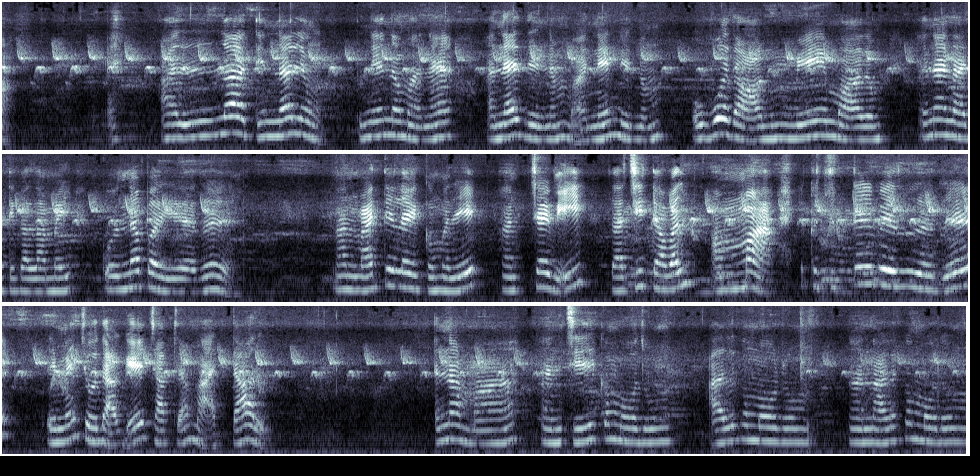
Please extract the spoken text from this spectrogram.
எல்லா தின்னாலும் புனிதமான அன்னை தினம் அன்னை தினம் ஒவ்வொரு ஆளும் மே மாதம் அன்னை ஞாயிற்றுக்கிழமை கொல்லப்படுகிறது. நான் மரத்தில் இருக்கும்போதே நச்சவி ரசித்தவள் அம்மா. எனக்கு சுற்றி என்னை சூடாக சாப்பிட மாட்டாள். என்னம்மா? நான் சிரிக்கும் போதும் அழுகும் போதும் நான் நடக்கும் போதும்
